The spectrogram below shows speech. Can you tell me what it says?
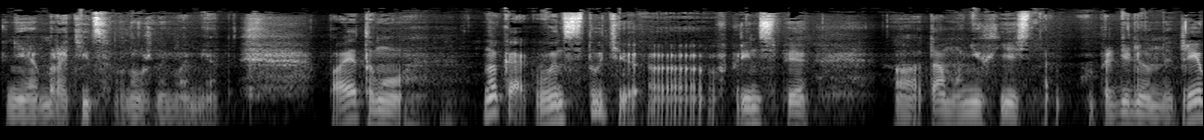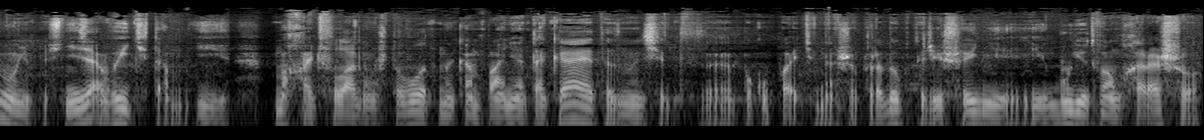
к ней обратиться в нужный момент. Поэтому, ну как, в институте, э, в принципе, а, там у них есть там, определенные требования, то есть нельзя выйти там и махать флагом, что вот мы компания такая-то, значит, э, покупайте наши продукты, решения, и будет вам хорошо.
